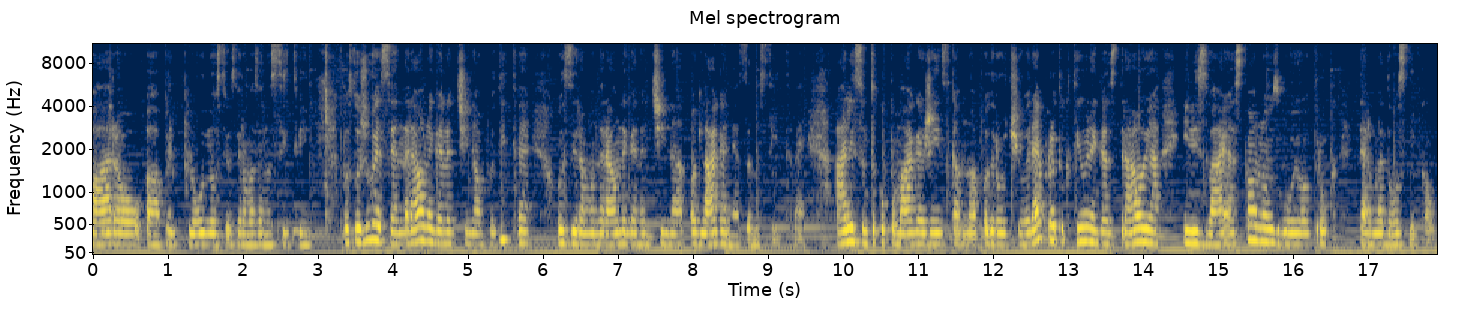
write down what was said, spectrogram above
parov uh, pri plodnosti oziroma zanositvi. Poslužuje se naravnega načina oploditve oziroma naravnega načina odlaganja zanositve. Ali so tako pomaga ženskam na področju reproduktivnega zdravja in izvaja spolno vzgojo otrok ter mladostnikov.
